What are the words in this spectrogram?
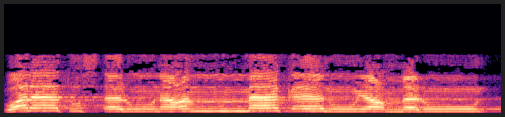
ولا تسألون عما كانوا يعملون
